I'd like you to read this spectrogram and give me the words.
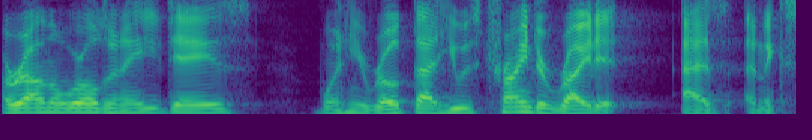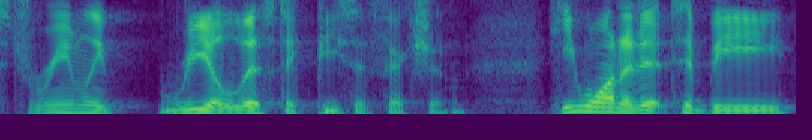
Around the World in 80 Days, when he wrote that, he was trying to write it as an extremely realistic piece of fiction. He wanted it to be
